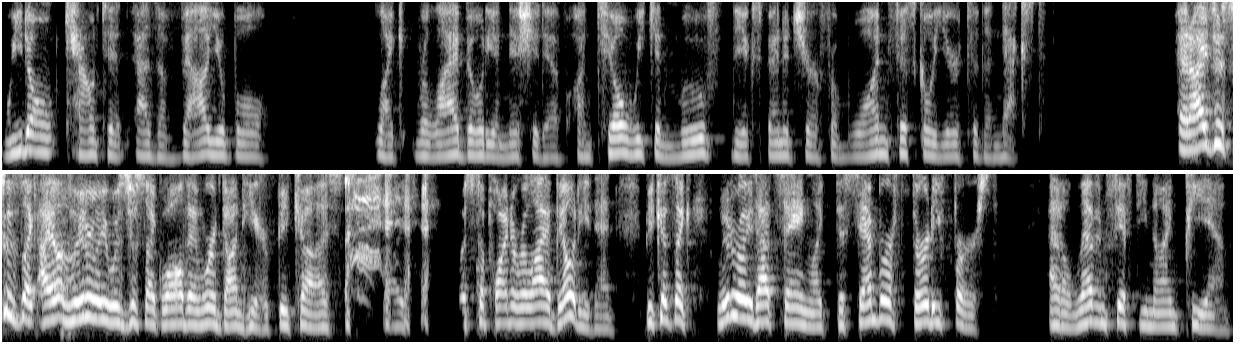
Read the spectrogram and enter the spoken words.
we don't count it as a valuable." Like reliability initiative until we can move the expenditure from one fiscal year to the next. And I just was like, I literally was just like, well, then we're done here because like, what's the point of reliability then? Because like literally that's saying like December 31st at 11:59 p.m.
